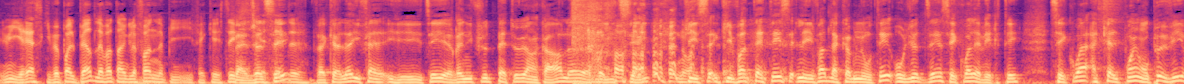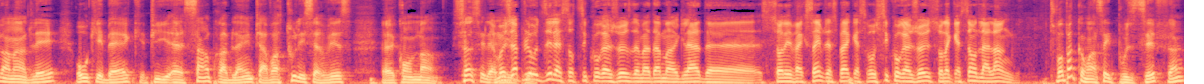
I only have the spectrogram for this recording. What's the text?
Lui, il reste, qu'il veut pas le perdre, le vote anglophone. Là, puis il fait que, tu sais, Ben, je le sais. de- Fait que là, il fait, il, tu sais, de péteux encore, là, politicien, Benoît. qui, qui va têter les votes de la communauté au lieu de dire c'est quoi la vérité. C'est quoi, à quel point on peut vivre en anglais au Québec, puis euh, sans problème, puis avoir tous les services euh, qu'on demande. Ça, c'est la Moi, j'applaudis la sortie courageuse de Mme Anglade euh, sur les vaccins. J'espère qu'elle sera aussi courageuse sur la question de la langue. Tu vas pas commencer à être positif, hein,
